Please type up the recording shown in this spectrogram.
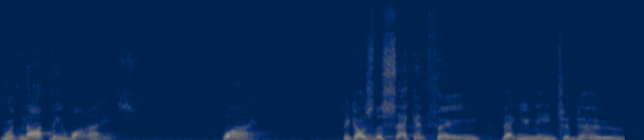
would not be wise. Why? Because the second thing that you need to do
